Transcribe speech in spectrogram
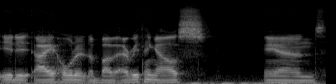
it, it i hold it above everything else and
